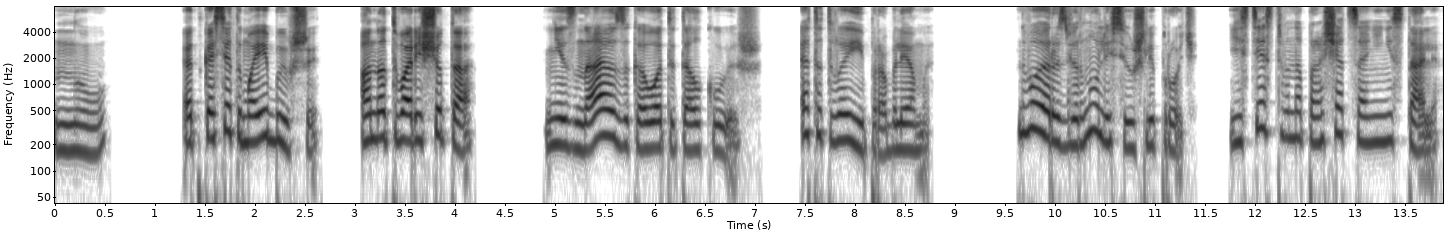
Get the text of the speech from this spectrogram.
«Ну?» «Это кассета моей бывшей. Она тварь еще та. Не знаю, за кого ты толкуешь. Это твои проблемы». Двое развернулись и ушли прочь. Естественно, прощаться они не стали.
